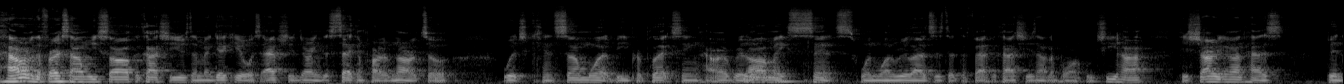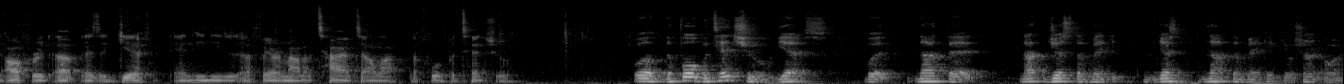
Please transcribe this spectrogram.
However, the first time we saw Kakashi use the Mangekyo was actually during the second part of Naruto, which can somewhat be perplexing. However, it all makes sense when one realizes that the fact that Kakashi is not a born Uchiha, his Sharingan has been offered up as a gift, and he needed a fair amount of time to unlock the full potential. Well, the full potential, yes, but not that, not just the mega, just not the Mangekyo Sharingan. Or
